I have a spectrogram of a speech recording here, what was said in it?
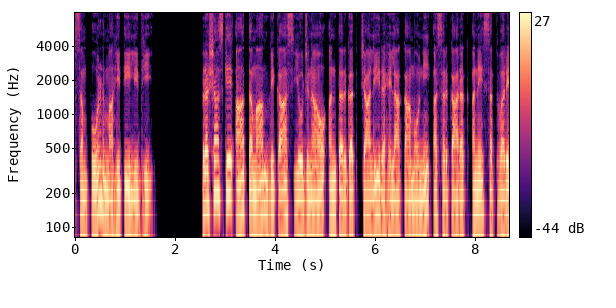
સંપૂર્ણ માહિતી લીધી પ્રશાસકે આ તમામ વિકાસ યોજનાઓ અંતર્ગત ચાલી રહેલા કામોની અસરકારક અને સત્વરે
